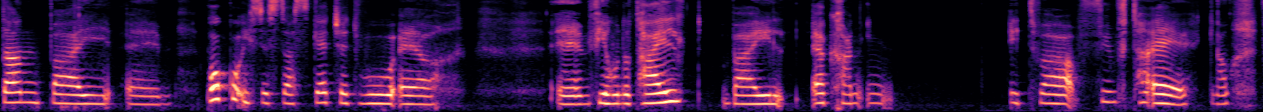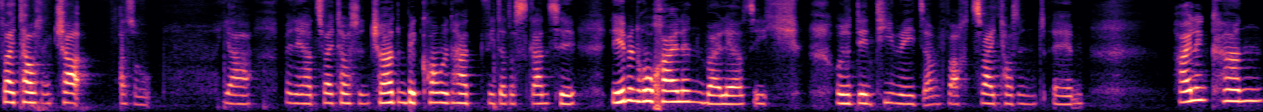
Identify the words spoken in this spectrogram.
Dann bei ähm, Poco ist es das Gadget, wo er ähm, 400 teilt, weil er kann in etwa 5, äh, genau, 2000 Schaden, also ja, wenn er 2000 Schaden bekommen hat, wieder das ganze Leben hochheilen, weil er sich oder den Teammates einfach 2000 ähm, heilen kann.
